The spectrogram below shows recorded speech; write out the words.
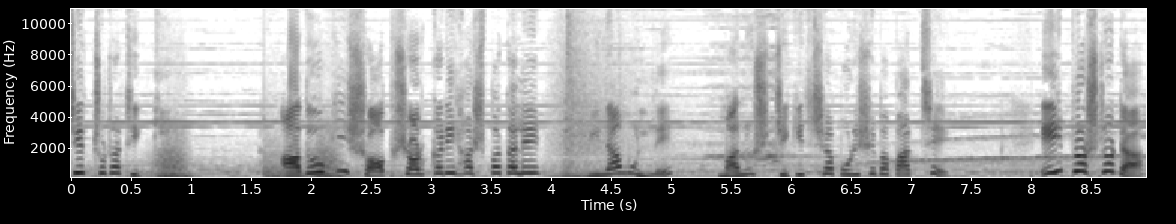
চিত্রটা ঠিক কি? আদৌ কি সব সরকারি হাসপাতালে বিনামূল্যে মানুষ চিকিৎসা পরিষেবা পাচ্ছে? এই প্রশ্নটা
